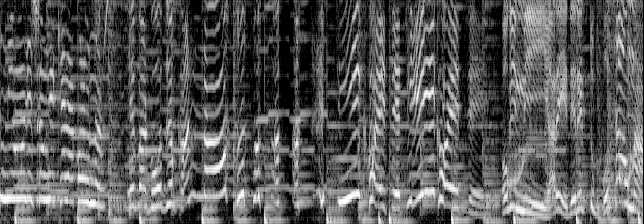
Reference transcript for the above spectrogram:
তুমি আমাদের সঙ্গে খেলা করো না। এবার বোঝো কাণ্ড। ঠিক হয়েছে ঠিক হয়েছে। অগিন্নি আরে এদের একটু বোঝাও না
